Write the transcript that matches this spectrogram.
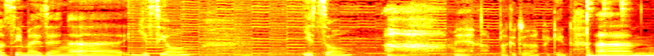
Was the amazing uh, Yesio. Yeso. Ah, man, I bucketed it up again. Um,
